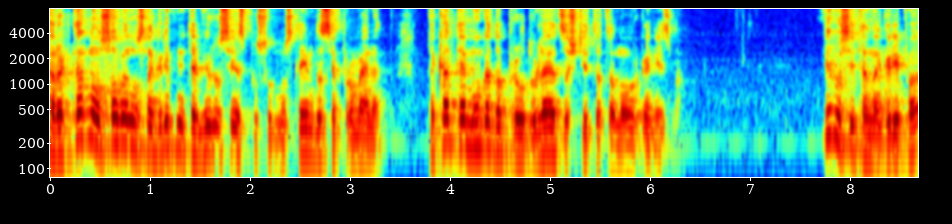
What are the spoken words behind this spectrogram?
Характерна особеност на грипните вируси е способността им да се променят. Така те могат да преодолеят защитата на организма. Вирусите на грипа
